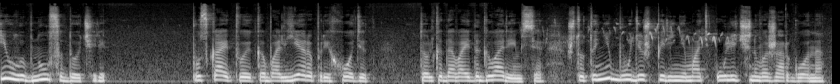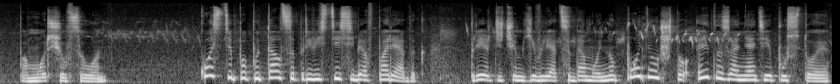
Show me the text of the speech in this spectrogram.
и улыбнулся дочери. «Пускай твой кабальера приходит. Только давай договоримся, что ты не будешь перенимать уличного жаргона», — поморщился он. Костя попытался привести себя в порядок, прежде чем являться домой, но понял, что это занятие пустое.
